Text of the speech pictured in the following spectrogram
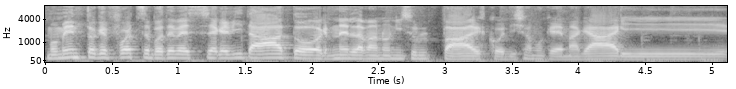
Momento che forse poteva essere evitato, Ornella Vanoni sul palco, diciamo che magari,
